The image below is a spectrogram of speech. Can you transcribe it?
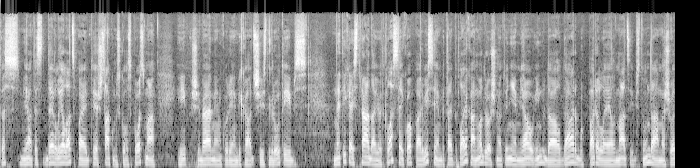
tas, jā, tas deva lielu atspēju tieši sākuma skolas posmā, īpaši bērniem, kuriem bija kādas šīs grūtības. Uh, ne tikai strādājot klasē kopā ar visiem, bet tāpat laikā nodrošinot viņiem jau individuālu darbu, paralēli mācību stundām ar šo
